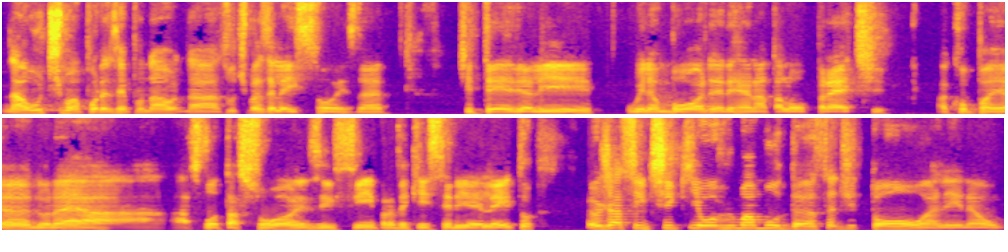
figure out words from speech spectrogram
na última, por exemplo, na, nas últimas eleições, né, que teve ali William Bonner e Renata Lopretti acompanhando, né, a, as votações, enfim, para ver quem seria eleito, eu já senti que houve uma mudança de tom ali, né, um,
